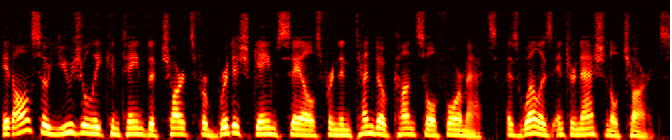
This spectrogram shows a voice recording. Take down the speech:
It also usually contained the charts for British game sales for Nintendo console formats, as well as international charts.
